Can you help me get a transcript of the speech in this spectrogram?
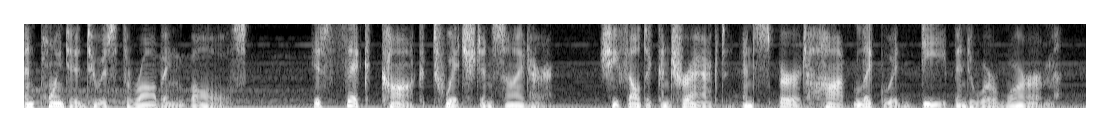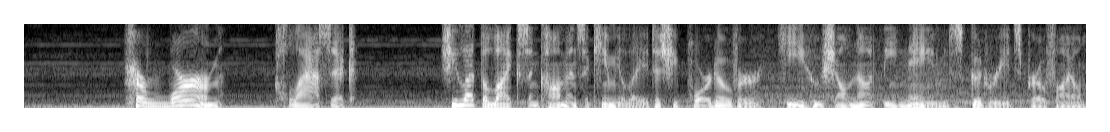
and pointed to his throbbing balls. His thick cock twitched inside her. She felt it contract and spurt hot liquid deep into her worm. Her worm! Classic. She let the likes and comments accumulate as she pored over He Who Shall Not Be Named's Goodreads profile.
